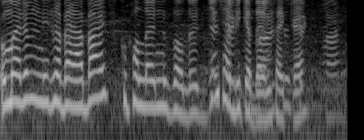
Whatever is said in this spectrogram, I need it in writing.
Umarım nice beraber kupalarınız olur. Tebrik ederim tekrar. Teşekkürler.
